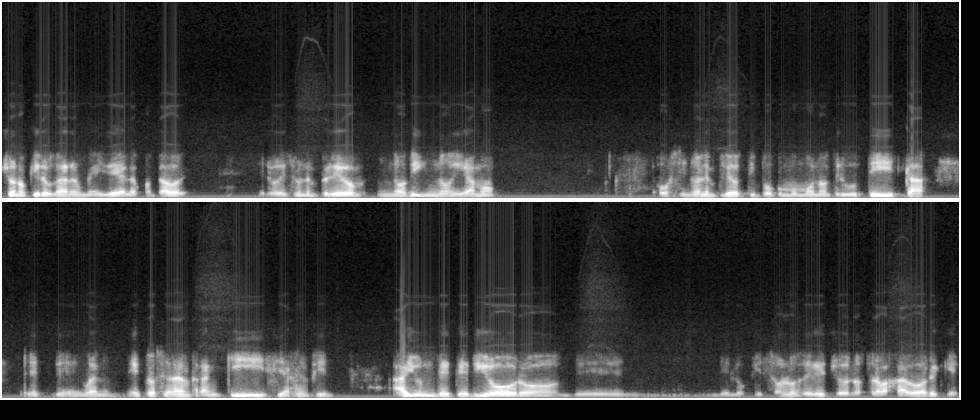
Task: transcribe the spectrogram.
Yo no quiero dar una idea a los contadores, pero es un empleo no digno, digamos, o si no el empleo tipo como monotributista, este, bueno, esto se da en franquicias, en fin. Hay un deterioro de, de lo que son los derechos de los trabajadores que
